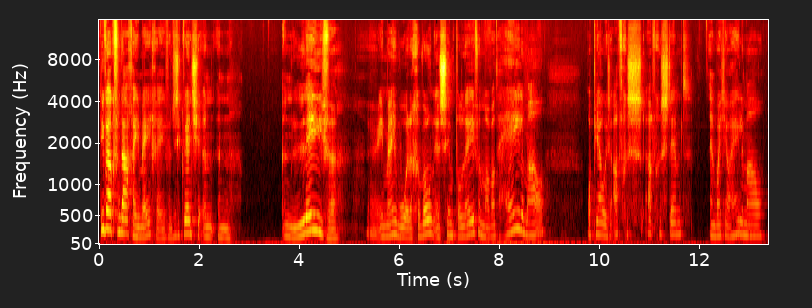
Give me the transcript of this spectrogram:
Die wil ik vandaag aan je meegeven. Dus ik wens je een, een, een leven, eh, in mijn woorden, gewoon een simpel leven, maar wat helemaal op jou is afgestemd en wat jou helemaal,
